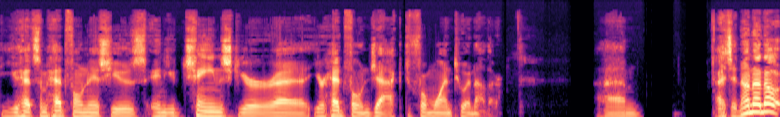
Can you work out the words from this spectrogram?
you had some headphone issues and you changed your uh, your headphone jack from one to another. Um, I said, no, no, no,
